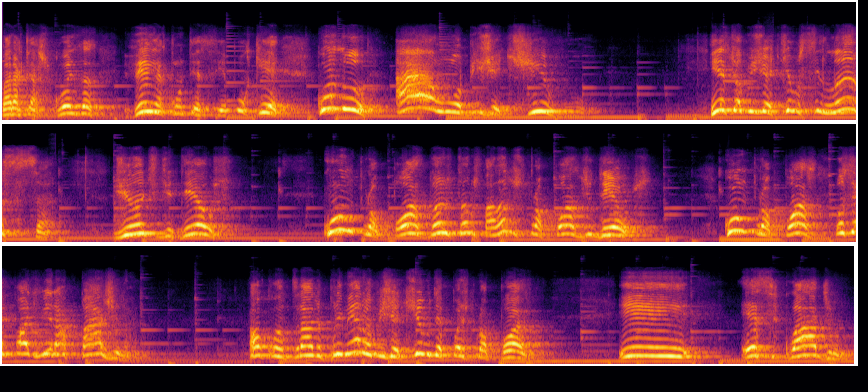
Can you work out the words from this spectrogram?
Para que as coisas venham acontecer. Porque quando há um objetivo, esse objetivo se lança diante de Deus, com um propósito, nós estamos falando dos propósitos de Deus. Com um propósito, você pode virar página. Ao contrário, primeiro objetivo, depois propósito. E esse quadro,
